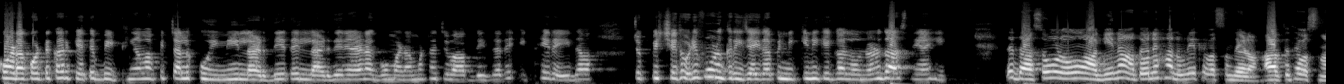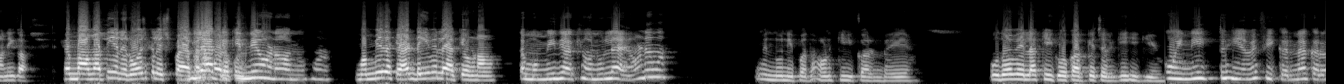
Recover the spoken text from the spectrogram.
ਕੋੜਾ ਕੁੱਟ ਕਰਕੇ ਤੇ ਬੈਠੀਆਂ ਵਾ ਵੀ ਚੱਲ ਕੋਈ ਨਹੀਂ ਲੜਦੇ ਤੇ ਲੜਦੇ ਰਹਿਣ ਅੱਗੋਂ ਮਾੜਾ ਮੋਟਾ ਜਵਾਬ ਦੇਈਦਾ ਤੇ ਇੱਥੇ ਰਹੀਦਾ ਵਾ। ਪਿੱਛੇ ਥੋੜੀ ਫੋਨ ਕਰੀ ਜਾਈਦਾ ਵੀ ਨਿੱਕੀ ਨਿੱਕੀ ਗੱਲ ਉਹਨਾਂ ਨੂੰ ਦੱਸਦੀਆਂ ਅਸੀਂ ਤੇ ਦੱਸ ਹੁਣ ਉਹ ਆ ਗਈ ਨਾ ਤੇ ਉਹਨੇ ਸਾਨੂੰ ਵੀ ਇੱਥੇ ਵਸਣ ਦੇਣਾ ਆਪ ਤੇ ਇੱਥੇ ਵਸਣਾ ਨਹੀਂਗਾ ਫੇ ਮਾਵਾਂ ਧੀਆਂ ਨੇ ਰੋਜ਼ ਕਲੇਸ਼ ਪਾਇਆ ਲੈ ਕਰਨਾ ਕੇ ਘਰੋਂ ਕੋਈ। ਕਿੰਨੇ ਆਉਣਾ ਉਹਨੂੰ ਹੁਣ? ਮੰਮੀ ਤਾਂ ਕਹਿਣ ਡਈ ਮੈਂ ਲੈ ਕੇ ਆਉਣਾ ਵਾ। ਤਾਂ ਮੰਮੀ ਨੇ ਆਖਿਆ ਉਹਨੂੰ ਲੈ ਆਉਣਾ ਵਾ। ਮੈਨੂੰ ਨਹੀਂ ਪਤਾ ਹੁਣ ਕੀ ਕਰਨ ਡਏ ਆ। ਉਦੋਂ ਵੇਲਾ ਕੀ ਕੋ ਕਰਕੇ ਚਲ ਗਈ ਸੀਗੀ ਉਹ। ਕੋਈ ਨਹੀਂ ਤੁਸੀਂ ਐਵੇਂ ਫਿਕਰ ਨਾ ਕਰੋ।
